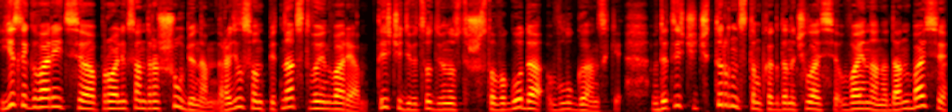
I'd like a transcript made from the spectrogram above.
Если говорить э, про Александра Шубина, родился он 15 января 1996 года в Луганске. В 2014, когда началась война на Донбассе,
